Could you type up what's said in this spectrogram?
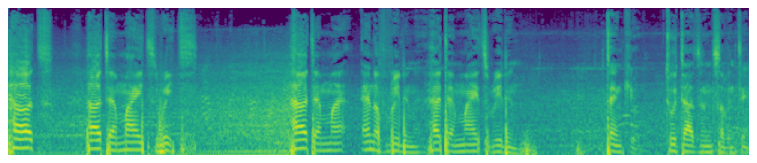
Health, health and might reads. Health and might, end of reading. Health and might reading. Thank you. 2017.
